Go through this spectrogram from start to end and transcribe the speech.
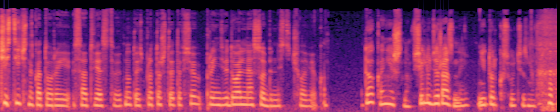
частично, который соответствует. Ну, то есть про то, что это все про индивидуальные особенности человека. Да, конечно. Все люди разные, не только с аутизмом.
